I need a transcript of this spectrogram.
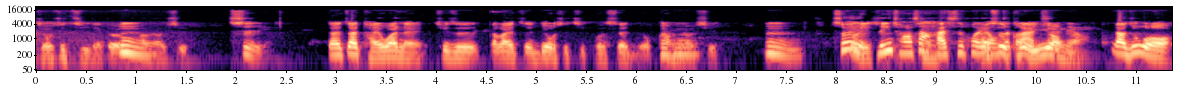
九十几呢都有抗药性，嗯、是，但是在台湾呢，其实大概是六十几 percent 有抗药性，嗯，嗯，所以临床上还是会用这个来用的。那如果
